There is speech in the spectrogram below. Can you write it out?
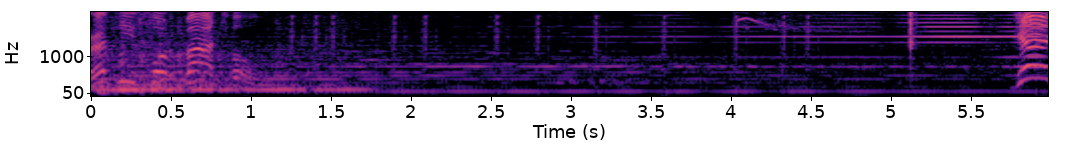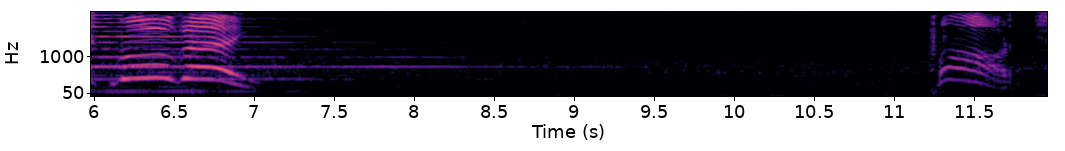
Ready for battle. Get moving! March!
